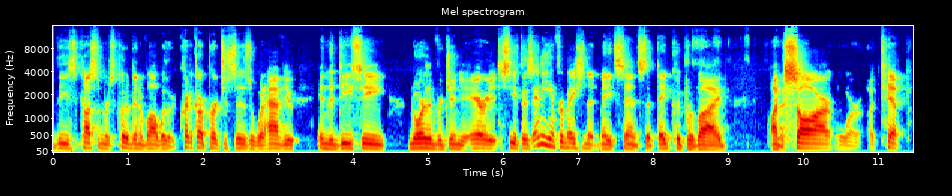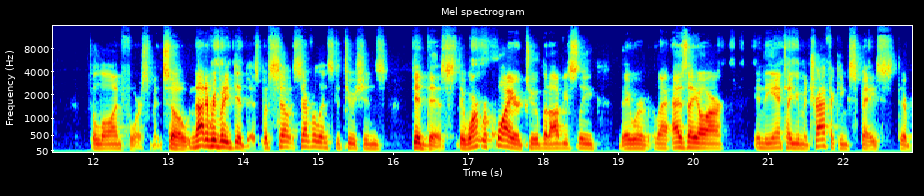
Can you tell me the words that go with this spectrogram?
these customers could have been involved, whether credit card purchases or what have you, in the DC Northern Virginia area to see if there's any information that made sense that they could provide on a SAR or a tip to law enforcement. So not everybody did this, but so, several institutions did this. They weren't required to, but obviously they were, as they are in the anti-human trafficking space. They're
